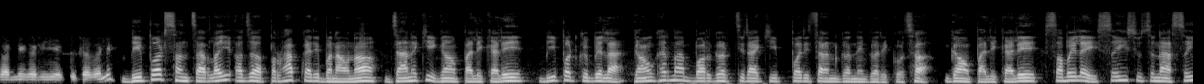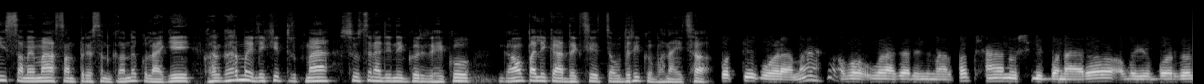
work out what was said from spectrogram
गर्ने गरिएको छ भने? विपद सञ्चारलाई अझ प्रभावकारी बनाउन जानकी गाउँपालिकाले विपदको बेला गाउँघरमा बर्गर चिराकी परिचालन गर्ने गरेको छ। गाउँपालिकाले सबैलाई सही सूचना सही समयमा सम्प्रेषण गर्नको लागि घर घरमै लिखित रूपमा सूचना दिने गरिरहेको गाउँपालिका अध्यक्ष चौधरीको भनाइ छ। प्रत्येक वडामा अब वडा कार्यालय मार्फत सानो स्लिप बनाएर अब यो बर्गर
